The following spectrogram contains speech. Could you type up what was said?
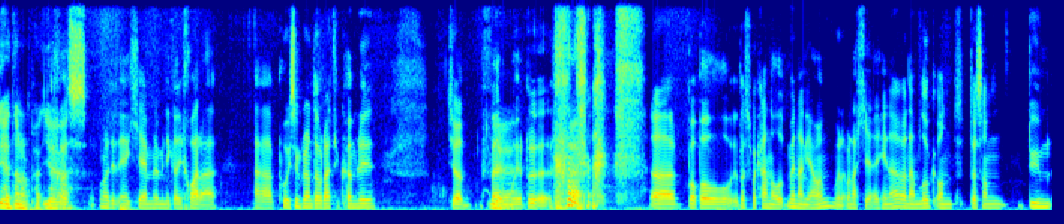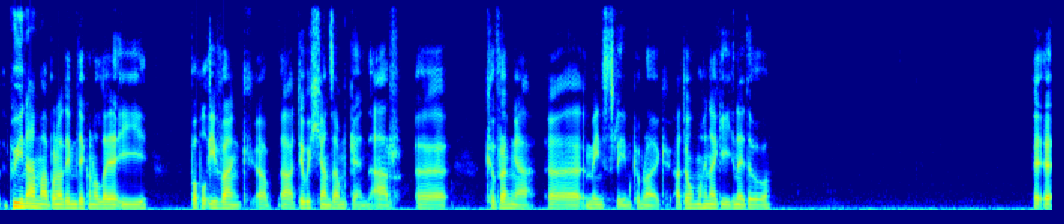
Ie, dyna'r peth. Ie. Achos hwnna di'r unig lle mae'n mynd i gael ei chwarae. A pwy sy'n gwrando o Radio Cymru? Tio, ffermwyr. Uh, bobl ddosfa canol, mae'n iawn, mae'n lle hynna yn amlwg, ond am, dwi'n dwi ama bod yna ddim digon o le i bobl ifanc a, a diwylliant amgen ar uh, cyfryngau uh, mainstream Cymraeg. A dwi'n meddwl mae hynna i gyd yn neud efo. e, e,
